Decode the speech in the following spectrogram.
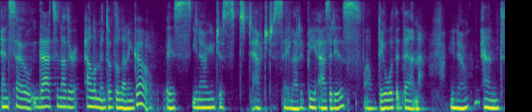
And so that's another element of the letting go is, you know, you just have to just say, let it be as it is. I'll deal with it then. you know, and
